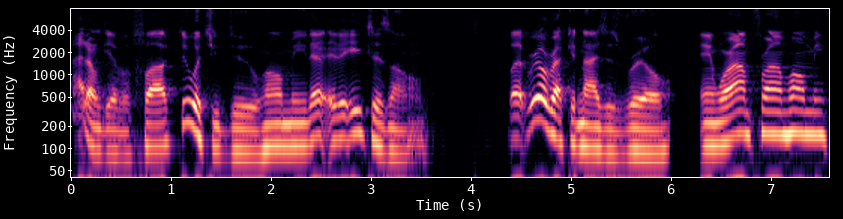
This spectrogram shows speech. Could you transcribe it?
I don't give a fuck. Do what you do, homie. That each his own. But real recognizes real. And where I'm from, homie,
